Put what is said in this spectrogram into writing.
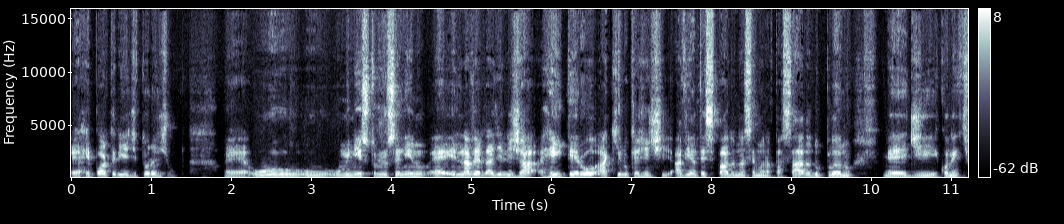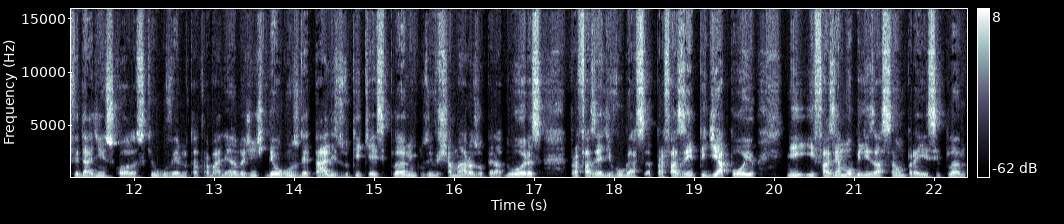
é, repórter e editor adjunto. É, o, o, o, ministro Juscelino, é, ele na verdade ele já reiterou aquilo que a gente havia antecipado na semana passada do plano é, de conectividade em escolas que o governo está trabalhando. A gente deu alguns detalhes do que, que é esse plano, inclusive chamaram as operadoras para fazer a divulgação, para fazer, pedir apoio e, e fazer a mobilização para esse plano.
